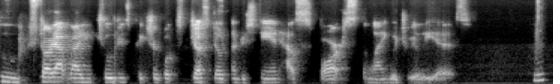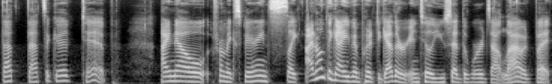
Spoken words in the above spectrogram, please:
who start out writing children's picture books just don't understand how sparse the language really is. That that's a good tip. I know from experience, like, I don't think I even put it together until you said the words out loud. But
